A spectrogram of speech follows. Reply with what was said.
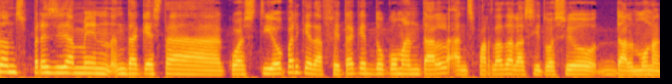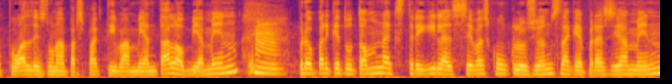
doncs, precisament d'aquesta qüestió, perquè, de fet, aquest documental ens parla de la situació del món actual des d'una perspectiva ambiental, òbviament, mm. però perquè tothom n'extregui les seves conclusions de que, precisament,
